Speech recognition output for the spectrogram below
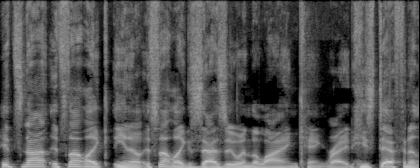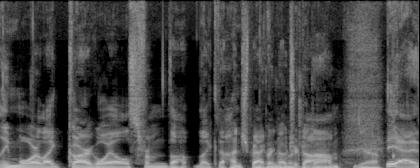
it's not it's not like you know it's not like Zazu and the Lion King, right? He's definitely more like gargoyles from the like the Hunchback, of Notre, Dame. Yeah. Yeah,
